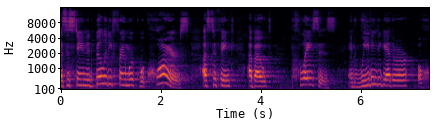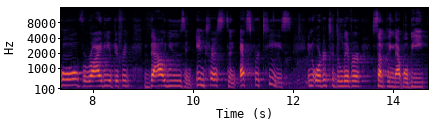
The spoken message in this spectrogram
A sustainability framework requires us to think about places and weaving together a whole variety of different values and interests and expertise in order to deliver something that will be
